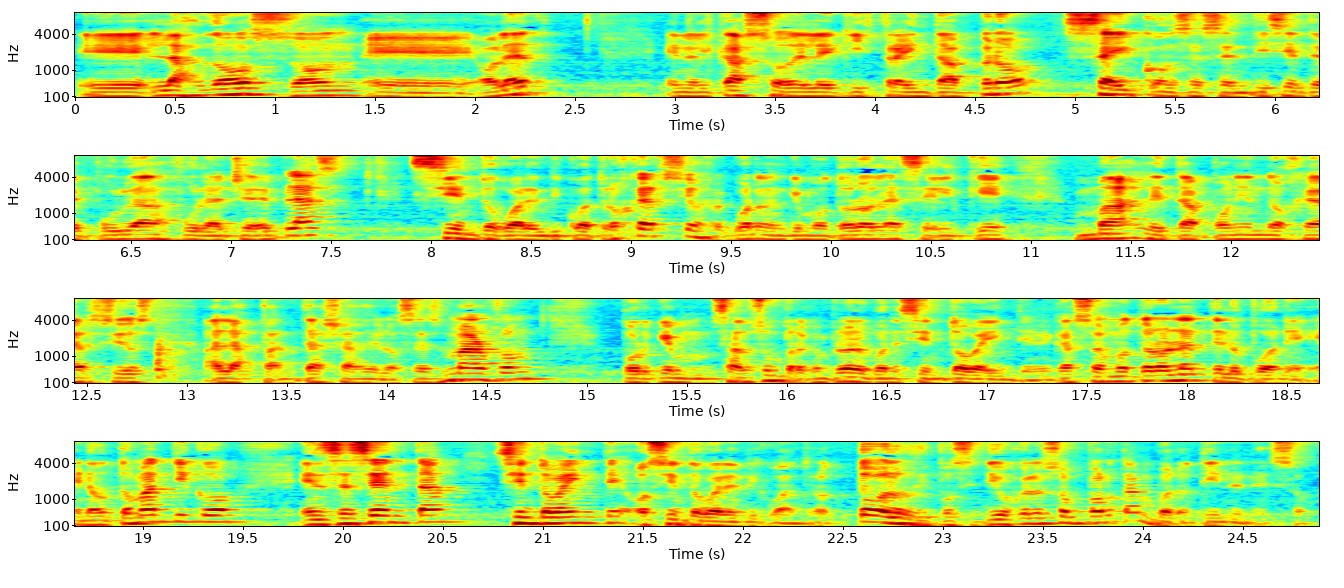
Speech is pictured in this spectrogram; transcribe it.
eh, las dos son OLED en el caso del X30 Pro, 6,67 pulgadas Full HD Plus, 144 Hz. Recuerden que Motorola es el que más le está poniendo hercios a las pantallas de los smartphones. Porque Samsung, por ejemplo, le pone 120. En el caso de Motorola, te lo pone en automático, en 60, 120 o 144. Todos los dispositivos que lo soportan, bueno, tienen eso.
